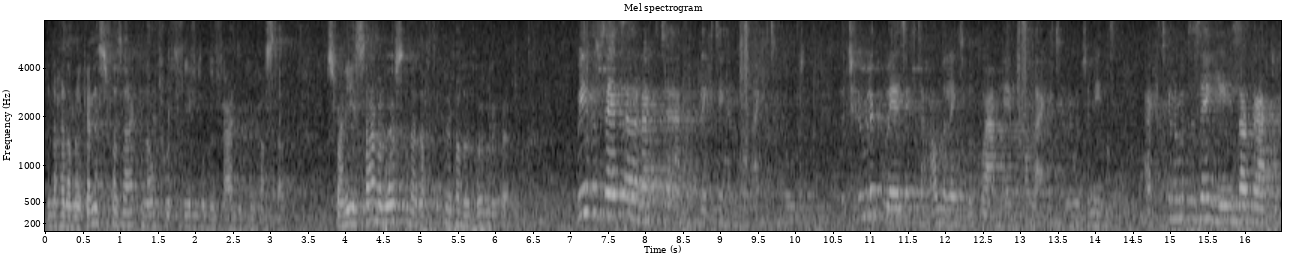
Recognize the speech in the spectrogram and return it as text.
En dat je dan met kennis van zaken een antwoord geeft op de vraag die ik u ga stellen. Dus we gaan hier samen luisteren naar de artikelen van het burgerlijk wet. Wederzijdse rechten en verplichtingen van echtgenoten. Het huwelijk wijzigt de handelingsbekwaamheid van de echtgenoten niet. Echtgenoten zijn jegens elkaar tot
